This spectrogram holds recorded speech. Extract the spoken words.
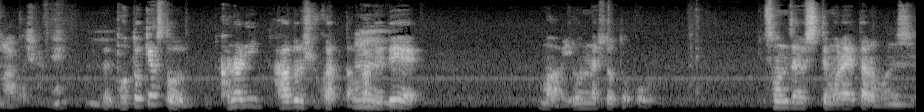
まあ確かにね、うん。ポッドキャストかなりハードル低かったおかげで、まあいろんな人とこう存在を知ってもらえたのもあるし、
